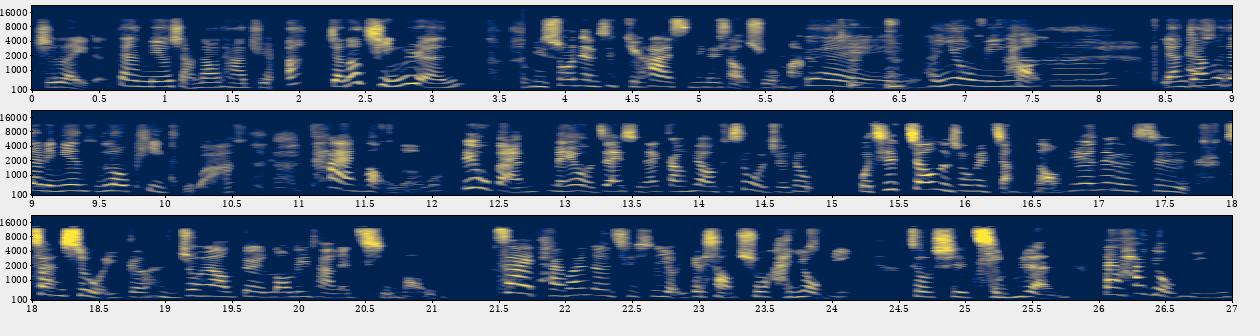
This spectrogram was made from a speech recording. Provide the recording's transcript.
之类的。但没有想到他居然啊，讲到情人，你说那个是 Jihas 那个小说嘛？对，很有名好啊。梁家辉在里面露屁股啊，太好了，我因为我本来没有在写在纲要，可是我觉得我其实教的时候会讲到，因为那个是算是我一个很重要对 Lolita 的启蒙。在台湾呢，其实有一个小说很有名，就是《情人》，但它有名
